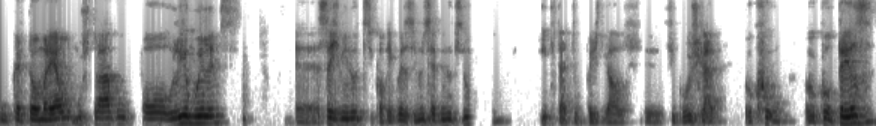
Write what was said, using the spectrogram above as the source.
o cartão amarelo mostrado ao Liam Williams uh, a 6 minutos e qualquer coisa, 6 minutos, 7 minutos do e, portanto, o país de Gales uh, ficou a jogar com, com 13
